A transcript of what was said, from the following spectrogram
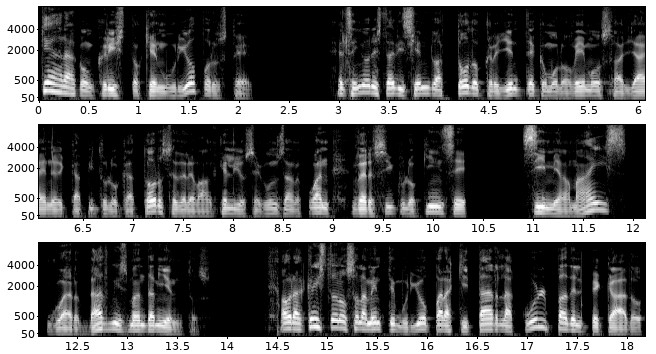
¿Qué hará con Cristo quien murió por usted? El Señor está diciendo a todo creyente como lo vemos allá en el capítulo 14 del Evangelio según San Juan, versículo 15, si me amáis, guardad mis mandamientos. Ahora, Cristo no solamente murió para quitar la culpa del pecado,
